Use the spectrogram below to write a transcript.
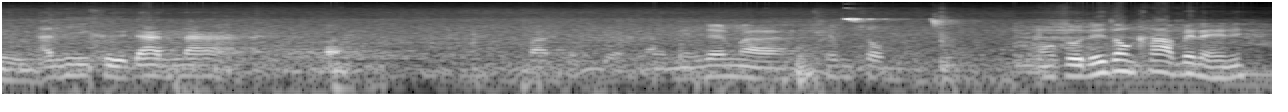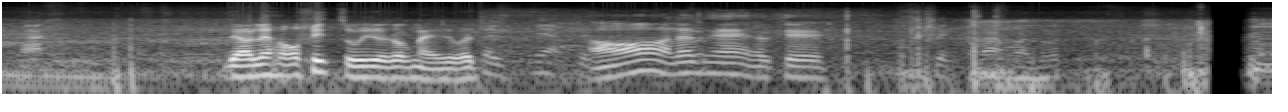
นี้อันนี้คือด้านหน้าของบ้านสมเด็จอันนี้ได้มาเยี่ยมชมของสูนี้ต้องข้ามไปไหนนี่อะเดี๋ยวเลยออฟฟิศสูอยู่ตรงไหนหรือว่าตึกเนี่ยตึกอ๋อนั่นไงโอเค ตึกคณะมนุษย์ศรี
